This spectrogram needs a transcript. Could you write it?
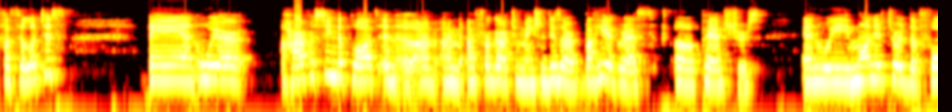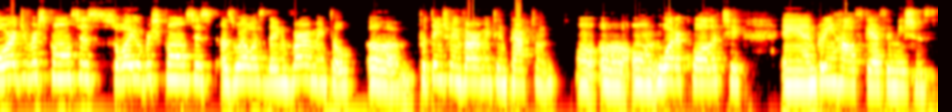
facilities, and we're harvesting the plots, and uh, I, I, forgot to mention these are bahia grass uh, pastures, and we monitor the forage responses, soil responses, as well as the environmental um, potential environmental impact on on, uh, on water quality and greenhouse gas emissions.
